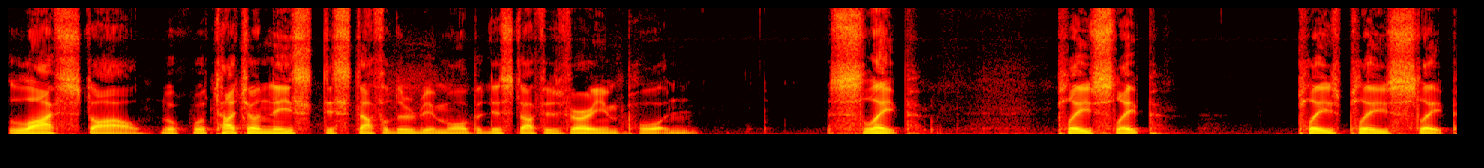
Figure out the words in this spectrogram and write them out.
lifestyle. Look, we'll touch on these this stuff a little bit more, but this stuff is very important. Sleep. Please sleep. Please, please sleep.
